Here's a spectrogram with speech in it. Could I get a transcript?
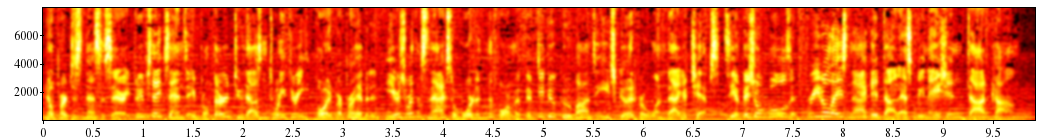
No purchase necessary. Sweepstakes ends April 3rd, 2023. Void where prohibited. Year's worth of snacks awarded in the form of 52 coupons, each good for one bag of chips. See official rules at fritolaysnacket.sbnation.com.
